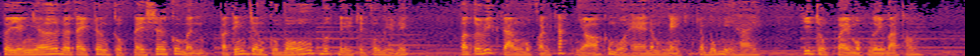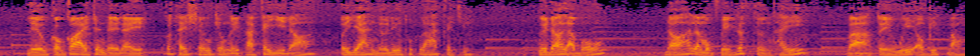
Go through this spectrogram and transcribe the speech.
tôi vẫn nhớ đôi tay trơn tuột đầy sơn của mình và tiếng chân của bố bước đi trên phố Munich. Và tôi biết rằng một khoảnh khắc nhỏ của mùa hè năm 1942 chỉ thuộc về một người mà thôi. Liệu còn có ai trên đời này có thể sơn cho người ta cái gì đó với giá nửa điếu thuốc lá cơ chứ? Người đó là bố. Đó là một việc rất thường thấy và tôi yêu quý ông biết bao.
